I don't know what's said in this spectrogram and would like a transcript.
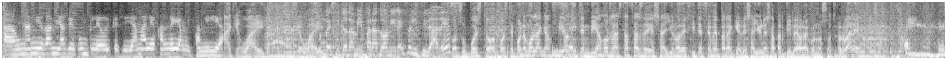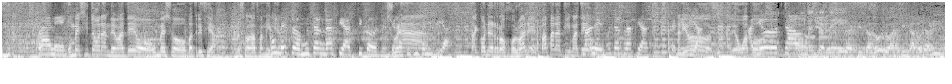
A una amiga mía que cumple hoy que se llama Alejandra y a mi familia. Ah, qué guay, qué guay. Pues un besito también para tu amiga y felicidades. Por supuesto, pues te ponemos la canción y te enviamos las tazas de desayuno de Hit FM para que desayunes a partir de ahora con nosotros, ¿vale? Vale. Un besito grande, Mateo. Un beso, Patricia. Un beso a la familia. Un beso, muchas gracias, chicos. Que Suena- un feliz día. Tacones rojos, ¿vale? Va para ti, Mateo. Vale, muchas gracias. Feliz Adiós. día. Adiós, guapos. Adiós, chao. ¿Quieres ser agitador o agitadora VIP?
